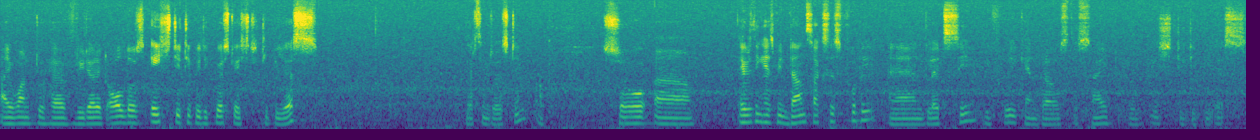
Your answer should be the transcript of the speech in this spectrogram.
I want to have redirect all those HTTP requests to HTTPS that's interesting. Okay. So uh, everything has been done successfully and let's see if we can browse the site with HTTPS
